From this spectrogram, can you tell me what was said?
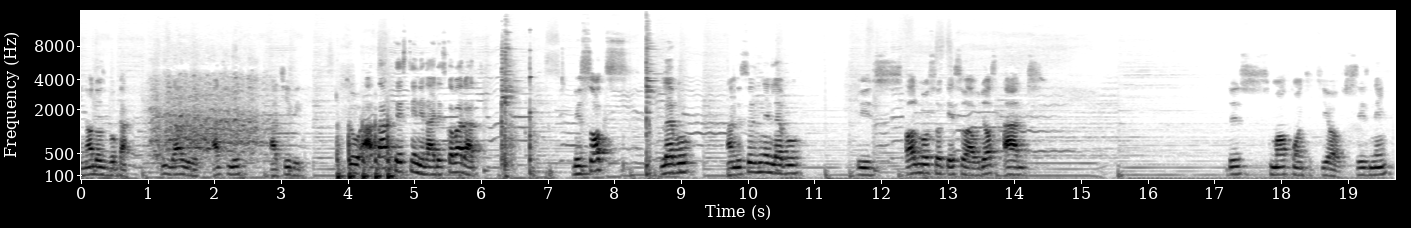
in all those buka this is how you actually achieve it. So after tasting it i discovered that the salt level and the seasoning level is almost okay so i will just add this small quantity of seasoning.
